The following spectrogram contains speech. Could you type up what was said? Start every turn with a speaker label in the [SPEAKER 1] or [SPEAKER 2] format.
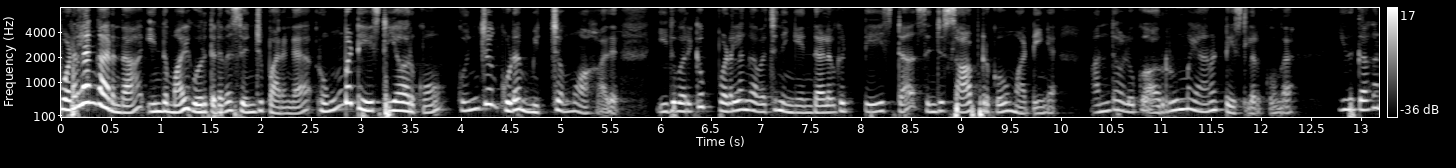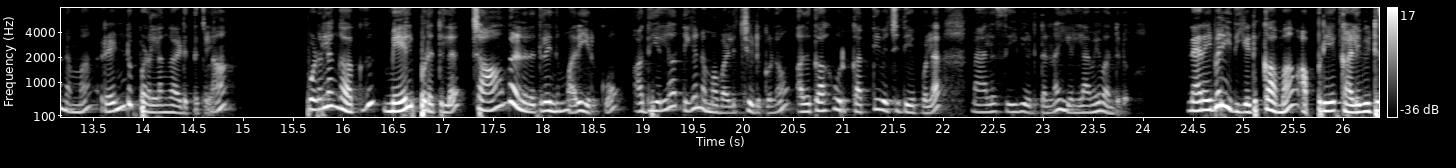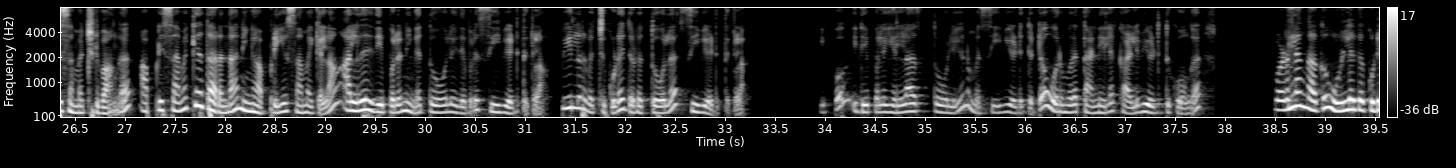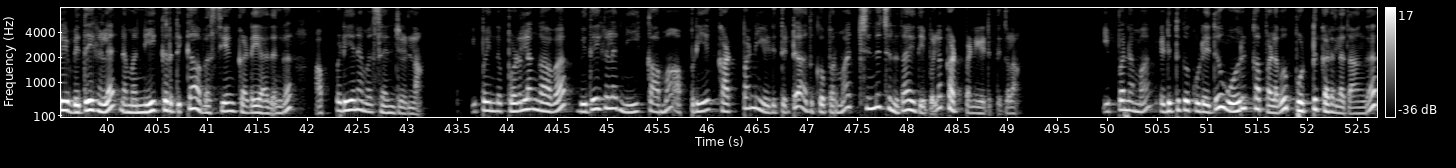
[SPEAKER 1] புடலங்காய் இருந்தால் இந்த மாதிரி ஒரு தடவை செஞ்சு பாருங்கள் ரொம்ப டேஸ்டியாக இருக்கும். கொஞ்சம் கூட மிச்சமும் ஆகாது. இது வரைக்கும் புடலங்காய் வச்சு நீங்கள் இந்த அளவுக்கு டேஸ்ட்டாக செஞ்சு சாப்பிட்ருக்கவும் மாட்டீங்க. அந்த அளவுக்கு அருமையான டேஸ்ட்டில் இருக்குங்க. இதுக்காக நம்ம ரெண்டு புடலங்காய் எடுத்துக்கலாம். புடலங்காய்க்கு மேல் புறத்தில் சாம்பல் நிறத்தில் இந்த மாதிரி இருக்கும். அது எல்லாத்தையும் நம்ம வலிச்சு எடுக்கணும். அதுக்காக ஒரு கத்தி வச்சு இதே போல் மேலே சீவி எடுத்தோம்னா எல்லாமே வந்துடும். நிறைய பேர் இது எடுக்காமல் அப்படியே கழுவிட்டு சமைச்சிடுவாங்க. அப்படி சமைக்கிறதா இருந்தால் நீங்கள் அப்படியே சமைக்கலாம். அல்லது இதே போல் நீங்கள் தோலை இதே போல் சீவி எடுத்துக்கலாம். பீலர் வச்சு கூட இதோட தோலை சீவி எடுத்துக்கலாம். இப்போது இதே போல் எல்லா தோலையும் நம்ம சீவி எடுத்துட்டோம் ஒரு முறை தண்ணியில் கழுவி எடுத்துக்கோங்க. புடலங்காக்கு உள்ளே இருக்கக்கூடிய விதைகளை நம்ம நீக்கிறதுக்கு அவசியம் கிடையாதுங்க. அப்படியே நம்ம செஞ்சிடலாம். இப்போ இந்த புடலங்காவை விதைகளை நீக்காமல் அப்படியே கட் பண்ணி எடுத்துட்டு அதுக்கப்புறமா சின்ன சின்னதாக இதே போல் கட் பண்ணி எடுத்துக்கலாம். இப்போ நம்ம எடுத்துக்கக்கூடியது ஒரு கப் அளவு பொட்டுக்கடலை தாங்க.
